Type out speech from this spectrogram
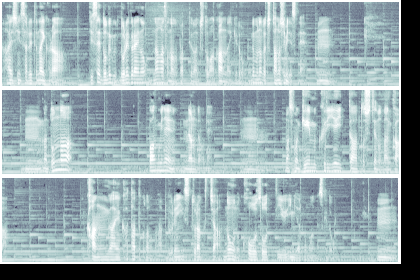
配信されてないから、実際どれどれぐらいの長さなのかっていうのはちょっとわかんないけど、でもなんかちょっと楽しみですね。うん。うん、まあ、どんな番組になるんだろうね。うん。まあ、そのゲームクリエイターとしてのなんか、考え方ってことなのかなブレインストラクチャー、脳の構造っていう意味だと思うんですけど。うん。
